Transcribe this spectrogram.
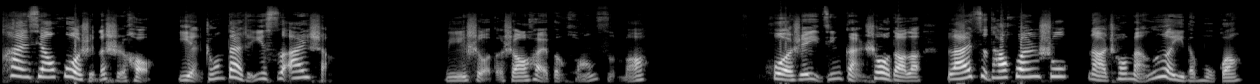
看向祸水的时候，眼中带着一丝哀伤。你舍得伤害本皇子吗？祸水已经感受到了来自他欢叔那充满恶意的目光。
